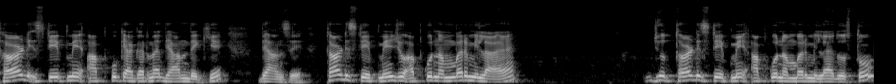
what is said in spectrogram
थर्ड स्टेप में आपको क्या करना है, ध्यान देखिए, ध्यान से। थर्ड स्टेप में जो आपको नंबर मिला है, जो थर्ड स्टेप में आपको नंबर मिला है दोस्तों,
